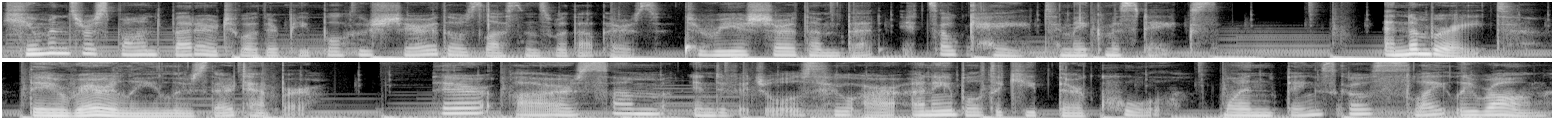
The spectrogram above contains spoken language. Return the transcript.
Humans respond better to other people who share those lessons with others to reassure them that it's okay to make mistakes. And number eight, they rarely lose their temper. There are some individuals who are unable to keep their cool when things go slightly wrong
